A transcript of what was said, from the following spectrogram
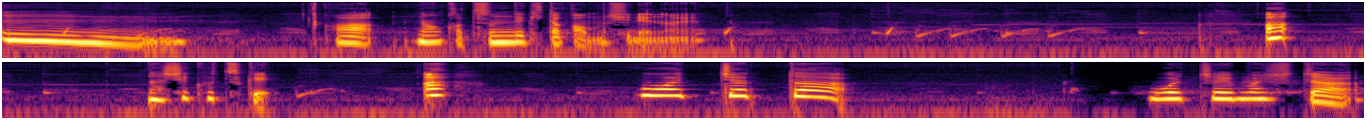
うん。あ、なんか積んできたかもしれない。あ梨くっつけ。あ終わっちゃった。終わっちゃいました。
